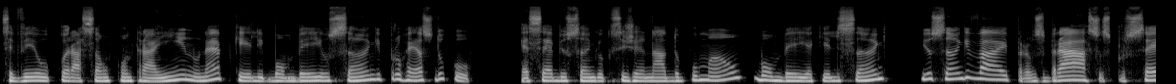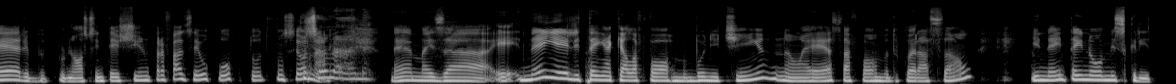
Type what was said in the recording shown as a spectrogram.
você vê o coração contraindo, né? Porque ele bombeia o sangue para o resto do corpo. Recebe o sangue oxigenado do pulmão, bombeia aquele sangue. E o sangue vai para os braços, para o cérebro, para o nosso intestino, para fazer o corpo todo funcionar Funcionar, né? né? Mas a, nem ele tem aquela forma bonitinha, não é essa a forma do coração, e nem tem nome escrito.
